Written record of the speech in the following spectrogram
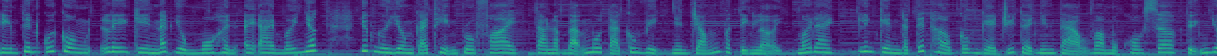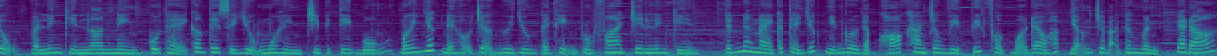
Điểm tin cuối cùng, LinkedIn áp dụng mô hình AI mới nhất, giúp người dùng cải thiện profile, tạo lập bản mô tả công việc nhanh chóng và tiện lợi. Mới đây, LinkedIn đã tích hợp công nghệ trí tuệ nhân tạo vào một hồ sơ tuyển dụng và LinkedIn Learning. Cụ thể, công ty sử dụng mô hình GPT-4 mới nhất để hỗ trợ người dùng cải thiện profile trên LinkedIn. Tính năng này có thể giúp những người gặp khó khăn trong việc viết phần mở đầu hấp dẫn cho bản thân mình. Do đó,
